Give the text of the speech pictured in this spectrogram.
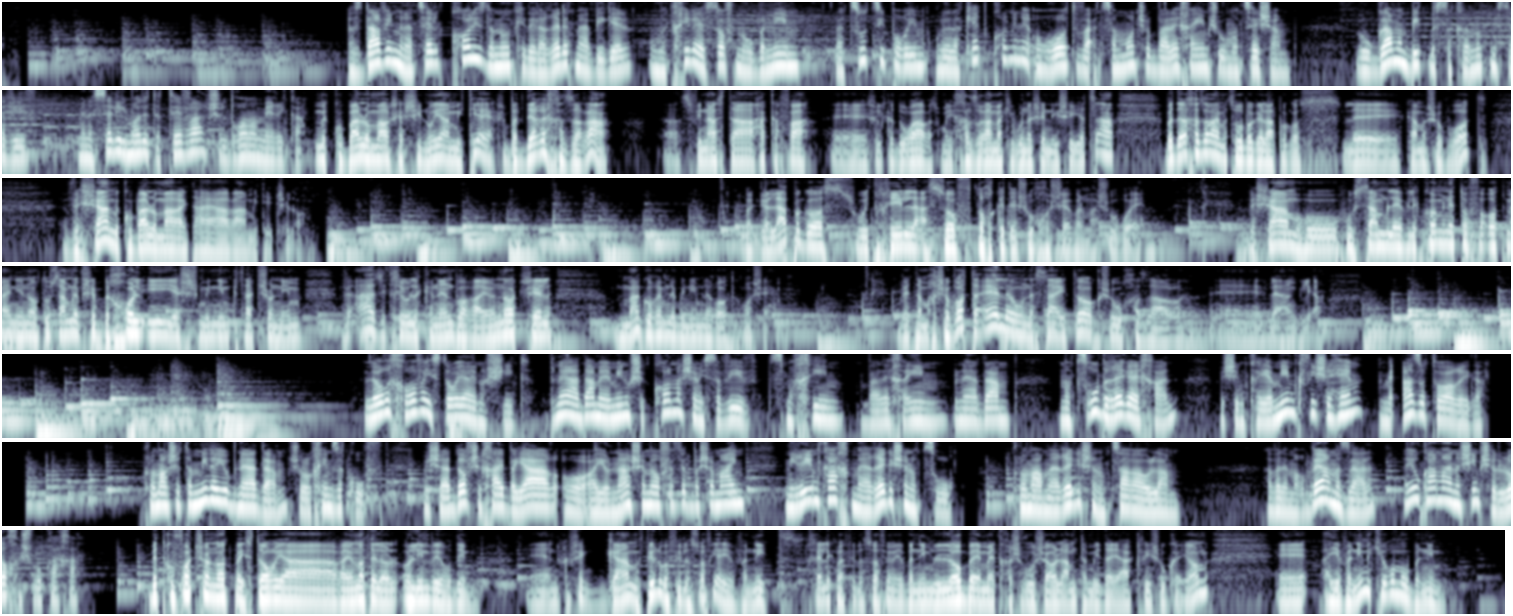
אז דרווין מנצל כל הזדמנות כדי לרדת מהביגל, ומתחיל לאסוף מאובנים, לצוד ציפורים וללקט כל מיני אורות ועצמות של בעלי חיים שהוא מוצא שם. והוא גם מביט בסקרנות מסביב, מנסה ללמוד את הטבע של דרום אמריקה. מקובל לומר שהשינוי האמיתי היה שבדרך חזרה, הספינה עשתה הקפה אה, של כדור הארץ, זאת אומרת, היא חזרה מהכיוון השני שהיא יצאה, בדרך חזרה הם עצרו בגלפגוס לכמה שבועות, ושם מקובל לומר הייתה ההערה האמיתית שלו. בגלפגוס הוא התחיל לאסוף תוך כדי שהוא חושב על מה שהוא רואה. ושם הוא, הוא שם לב לכל מיני תופעות מעניינות, הוא שם לב שבכל אי יש מינים קצת שונים, ואז התחילו לקנן בו הרעיונות של מה גורם למינים להיראות כמו שהם. ואת המחשבות האלה הוא נשא איתו כשהוא חזר אה, לאנגליה. לאורך רוב ההיסטוריה האנושית, בני האדם האמינו שכל מה שמסביב, צמחים, בעלי חיים, בני אדם, נוצרו ברגע אחד, ושהם קיימים כפי שהם מאז אותו הרגע. כלומר שתמיד היו בני אדם שהולכים זקוף, ושהדוב שחי ביער, או היונה שמעופפת בשמיים, נראים כך מהרגע שנוצרו. כלומר, מהרגע שנוצר העולם. אבל למרבה המזל, היו כמה אנשים שלא חשבו ככה. בתקופות שונות בהיסטוריה הרעיונות האלה עולים ויורדים. אה, אני חושב שגם, אפילו בפילוסופיה היוונית, חלק מהפילוסופים היוונים לא באמת חשבו שהעולם תמיד היה כפי שהוא כיום. אה, היוונים הכירו מאובנים.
